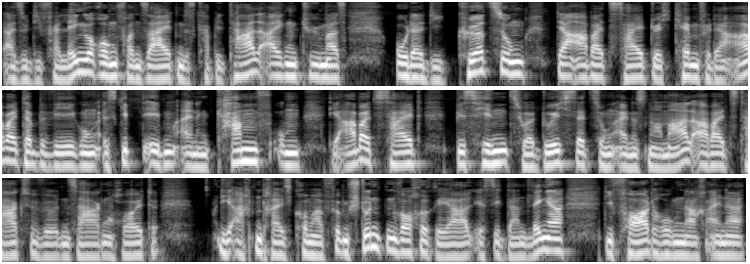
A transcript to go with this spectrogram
also die Verlängerung von Seiten des Kapitaleigentümers oder die Kürzung der Arbeitszeit durch Kämpfe der Arbeiterbewegung. Es gibt eben einen Kampf um die Arbeitszeit bis hin zur Durchsetzung eines Normalarbeitstags. Wir würden sagen heute die 38,5 Stunden Woche, real ist sie dann länger. Die Forderung nach einer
